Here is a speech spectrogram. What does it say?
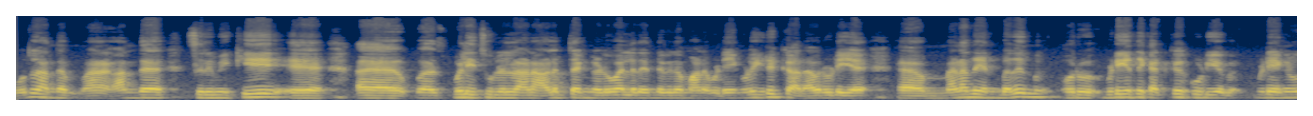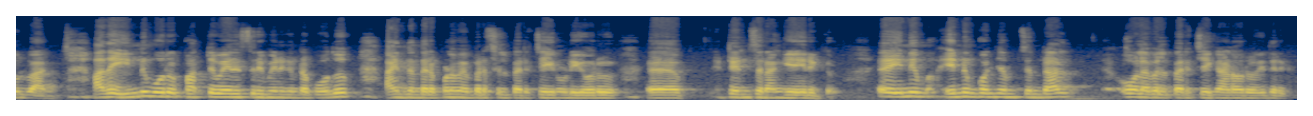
போது அந்த அந்த சிறுமிக்கு வெளி சூழலான அழுத்தங்களோ அல்லது எந்த விதமான விடயங்களோ இருக்காது. அவருடைய மனது என்பது ஒரு விடயத்தை கற்கக்கூடிய விடயங்கள் உள்வாங்க அதை இன்னும் ஒரு பத்து வயது சிறுமி என்கின்ற போது ஐந்தந்தர புலமை பரிசில் பரீட்சையினுடைய ஒரு டென்ஷன் அங்கே இருக்கும். இன்னும் இன்னும் கொஞ்சம் சென்றால் ஓ லெவல் பரீட்சைக்கான ஒரு இது இருக்கு.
